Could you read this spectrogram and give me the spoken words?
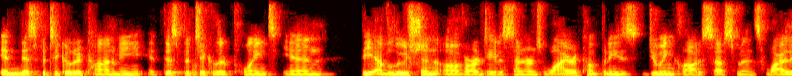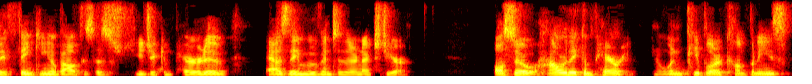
in this particular economy, at this particular point in the evolution of our data centers? Why are companies doing cloud assessments? Why are they thinking about this as a strategic imperative as they move into their next year? Also, how are they comparing? You know, when people or companies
